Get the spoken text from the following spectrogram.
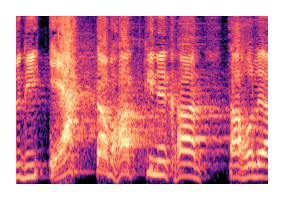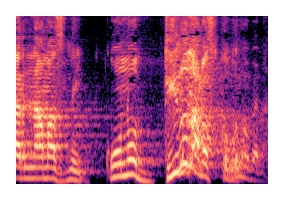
যদি একটা ভাত কিনে খান, তাহলে আর নামাজ নেই। কোনো দিনও নামাজ কবল হবে না।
